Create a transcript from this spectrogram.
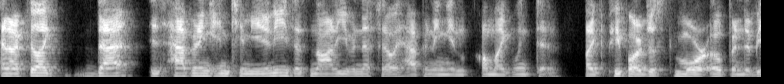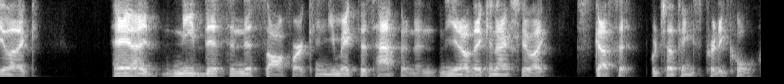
and I feel like that is happening in communities. It's not even necessarily happening in on like LinkedIn. Like people are just more open to be like, hey, I need this in this software. Can you make this happen? And you know, they can actually like discuss it, which I think is pretty cool.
